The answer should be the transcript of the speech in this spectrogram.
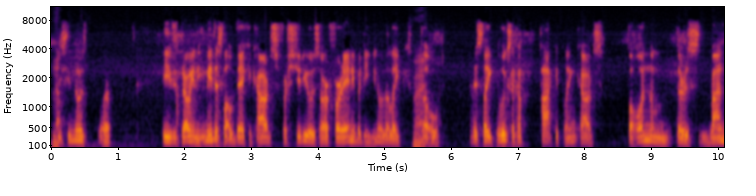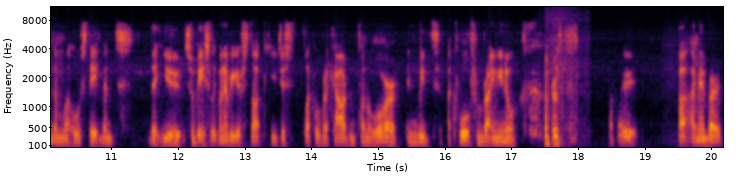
No. Have you seen those before? He's brilliant. He made this little deck of cards for studios or for anybody. You know, they're like right. little it's like it looks like a pack of playing cards, but on them there's random little statements that you. So basically, whenever you're stuck, you just flip over a card and turn it over and read a quote from Brian Eno about. But I remember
